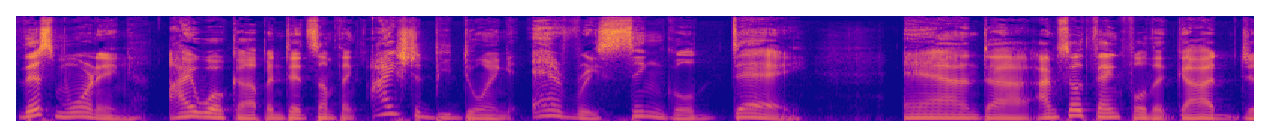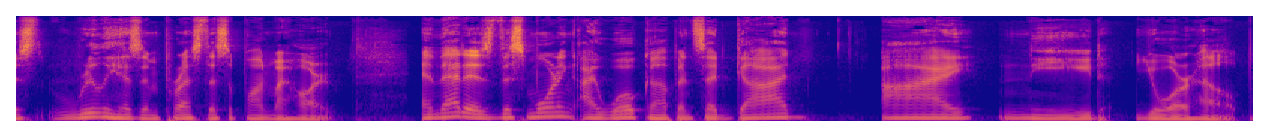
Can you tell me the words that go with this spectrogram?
this morning i woke up and did something i should be doing every single day and uh, I'm so thankful that God just really has impressed this upon my heart. And that is this morning I woke up and said, God, I need your help.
